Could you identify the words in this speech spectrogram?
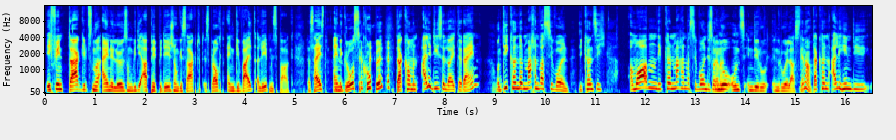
Ich finde, da gibt es nur eine Lösung, wie die APPD schon gesagt hat. Es braucht einen Gewalterlebnispark. Das heißt, eine große Kuppel, da kommen alle diese Leute rein Mhm. und die können dann machen, was sie wollen. Die können sich ermorden, die können machen, was sie wollen, die sollen Ja, nur uns in, die Ru in Ruhe lassen. Genau. Da können alle hin, die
